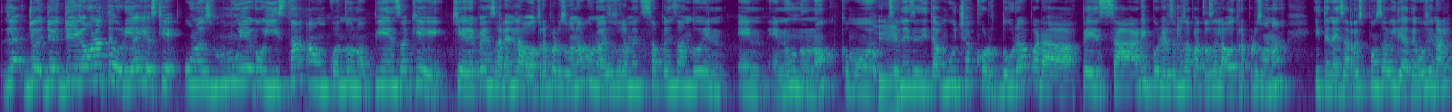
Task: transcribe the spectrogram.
La- yo, yo, yo llegué a una teoría y es que uno es muy egoísta, aun cuando uno piensa que quiere pensar en la otra persona, uno a veces solamente está pensando en, en, en uno, ¿no? Como Sí. se necesita mucha cordura para pensar y ponerse en los zapatos de la otra persona y tener esa responsabilidad emocional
